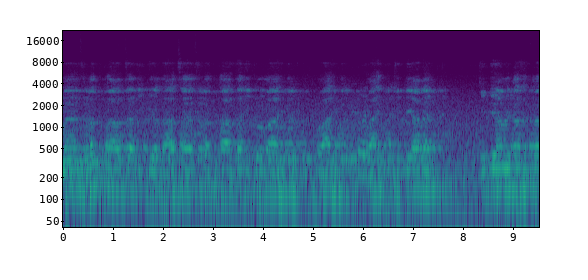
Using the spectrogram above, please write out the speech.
ਮੈਂ ਸਰਬੱਤ ਖਾਲਸਾ ਜੀ ਕੀ ਅਰਦਾਸ ਹੈ, ਸਰਬੱਤ ਖਾਲਸਾ ਜੀ ਕੋ ਵਾਹਿਗੁਰੂ ਵਾਹਿਗੁਰੂ ਵਾਹਿਗੁਰੂ ਜਿੱਤੇ ਆਵੇ। ਜਿੱਤੇ ਆਵਣ ਕਾ ਸਤਵਾ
